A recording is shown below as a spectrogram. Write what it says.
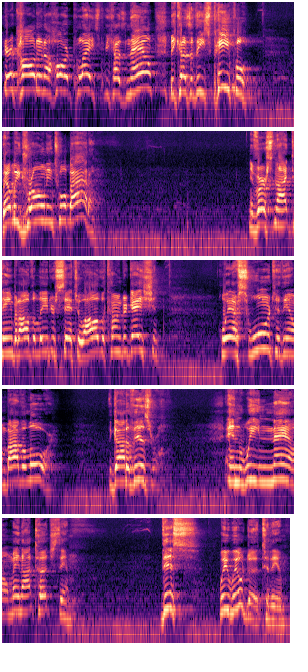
they're caught in a hard place because now, because of these people, they'll be drawn into a battle. In verse 19, but all the leaders said to all the congregation, We have sworn to them by the Lord, the God of Israel, and we now may not touch them. This we will do to them.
